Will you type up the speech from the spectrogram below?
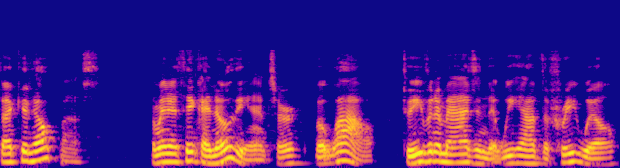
that could help us? I mean, I think I know the answer, but wow, to even imagine that we have the free will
